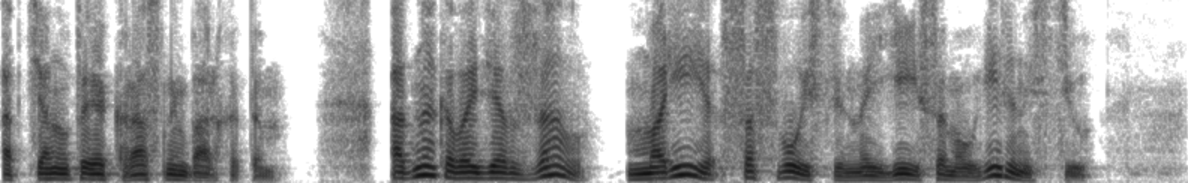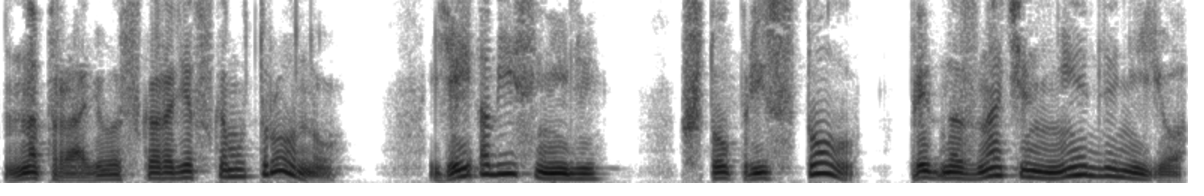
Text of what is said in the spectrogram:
обтянутое красным бархатом. Однако, войдя в зал, Мария со свойственной ей самоуверенностью направилась к королевскому трону. Ей объяснили, что престол предназначен не для нее,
